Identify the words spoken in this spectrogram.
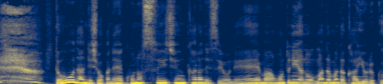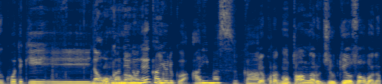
どうなんでしょうかね、この水準からですよね、まあ、本当にあのまだまだ海洋力、公的なお金のね、海洋力はありますが。いや、これはもう単なる需給相場だ、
